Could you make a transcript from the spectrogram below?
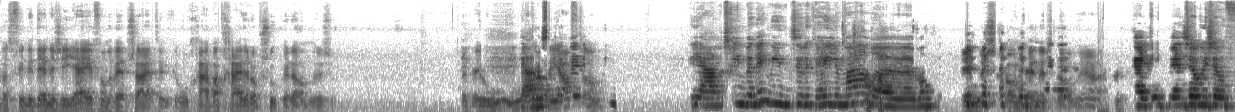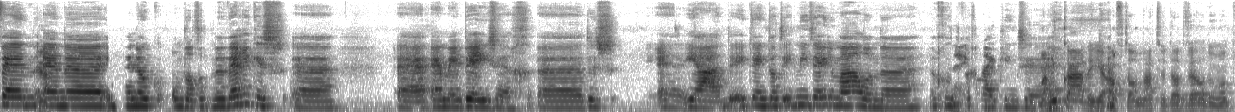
wat vinden Dennis en jij van de website? Hoe ga, wat ga je erop zoeken dan? Dus, het, hoe hoe ja, je af dan? Ja, misschien ben ik niet natuurlijk helemaal. Uh, want... Dennis, gewoon Dennis dan, ja. Kijk, ik ben sowieso fan ja. en uh, ik ben ook, omdat het mijn werk is, uh, ermee bezig. dus ja, ik denk dat ik niet helemaal een, een goede nee. vergelijking zeg. Maar hoe kader je af dan? Laten we dat wel doen, want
